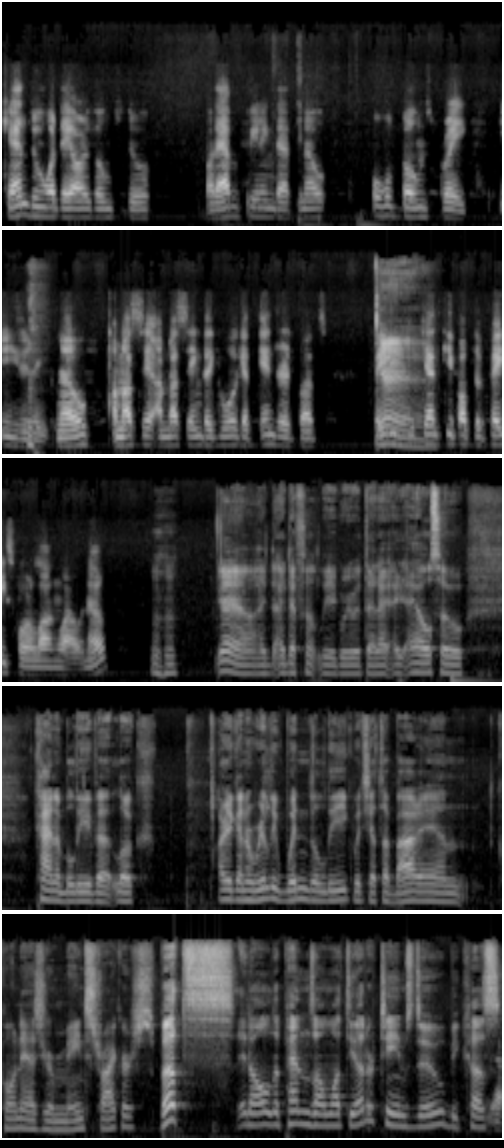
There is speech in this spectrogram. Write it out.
can do what they are going to do. But I have a feeling that you know, old bones break easily. no, I'm not saying I'm not saying they will get injured, but maybe Yeah, yeah, you yeah. can't keep up the pace for a long while. No. Yeah, yeah, I, I definitely agree with that. I, I- I also kind of believe that, look, are you going to really win the league with Yatabare and Kone as your main strikers? But it all depends on what the other teams do because Yeah.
